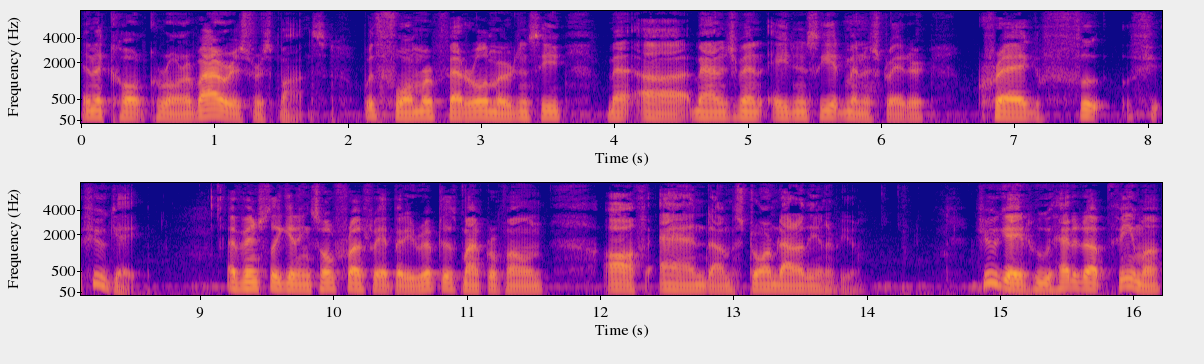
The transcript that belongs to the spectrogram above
in the coronavirus response, with former Federal Emergency Ma- uh, Management Agency Administrator Craig Fugate eventually getting so frustrated that he ripped his microphone off and um, stormed out of the interview. Fugate, who headed up FEMA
